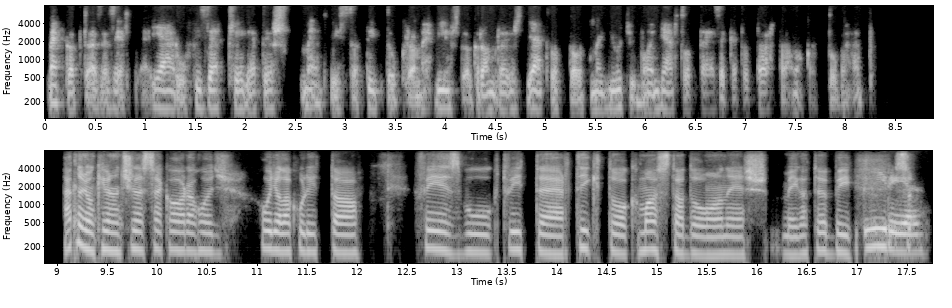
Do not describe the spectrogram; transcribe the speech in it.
megkapta az ezért járó fizetséget, és ment vissza TikTokra, meg Instagramra, és gyártotta ott, meg YouTube-on gyártotta ezeket a tartalmakat tovább. Hát nagyon kíváncsi leszek arra, hogy hogy alakul itt a Facebook, Twitter, TikTok, Mastodon, és még a többi Íril.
